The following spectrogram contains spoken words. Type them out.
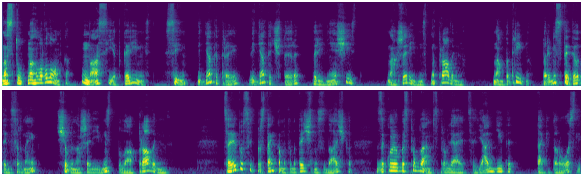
Наступна головоломка. У нас є така рівність. 7 відняти 3, відняти 4 дорівнює 6. Наша рівність неправильна. Нам потрібно перемістити один сірник, щоб наша рівність була правильною. Це досить простенька математична задачка, з якою без проблем справляються як діти, так і дорослі.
